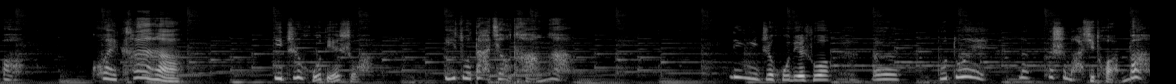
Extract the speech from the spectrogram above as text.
哦，快看啊！一只蝴蝶说：“一座大教堂啊！”另一只蝴蝶说：“呃，不对，那那是马戏团吧？”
